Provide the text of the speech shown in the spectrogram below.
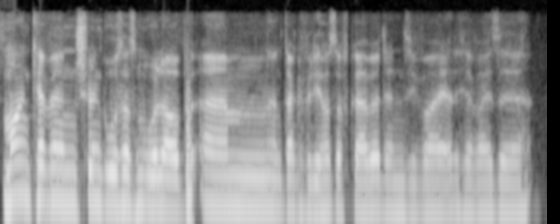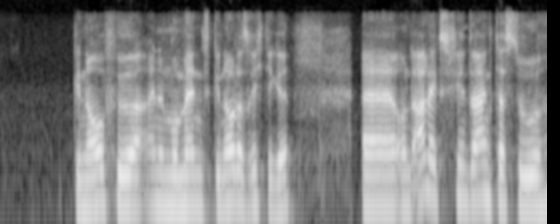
Moin Kevin, schönen Gruß aus dem Urlaub. Ähm, danke für die Hausaufgabe, denn sie war ehrlicherweise genau für einen Moment genau das Richtige. Äh, und Alex, vielen Dank, dass du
